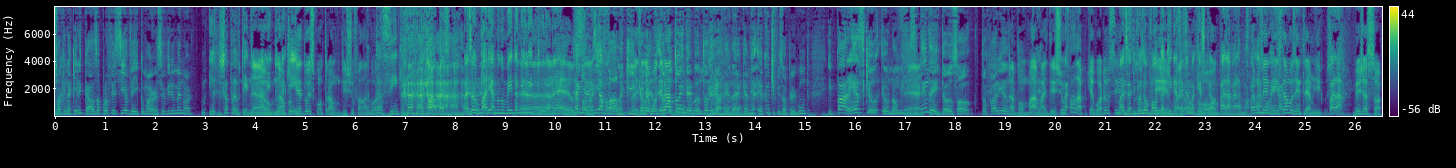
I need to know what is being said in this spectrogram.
Só que naquele caso a profecia veio que o maior serviria o menor. Eu, só para eu terminar não, a leitura não aqui. Não, porque é dois contra um. Deixa eu falar agora. Tá sim, que... mas, mas, eu parei no meio da minha leitura, né? É, tá bom, a minha tá fala aqui, mas calma, é eu não estou debatendo, é que, minha, é que eu te fiz uma pergunta e parece que eu, eu não me certo. fiz entender, então eu só estou clareando. Tá aqui. bom, mas, mas deixa eu mas, falar, porque agora você. Mas depois eu volto aqui nessa mesma questão. Vai lá, vai lá. Estamos, em, estamos entre amigos. Vai lá. Veja só.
